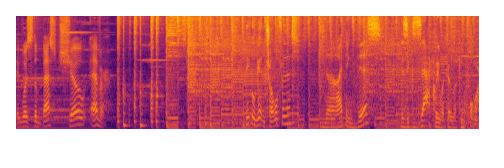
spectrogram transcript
It was the best show ever. Think we'll get in trouble for this? No, I think this is exactly what they're looking for.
